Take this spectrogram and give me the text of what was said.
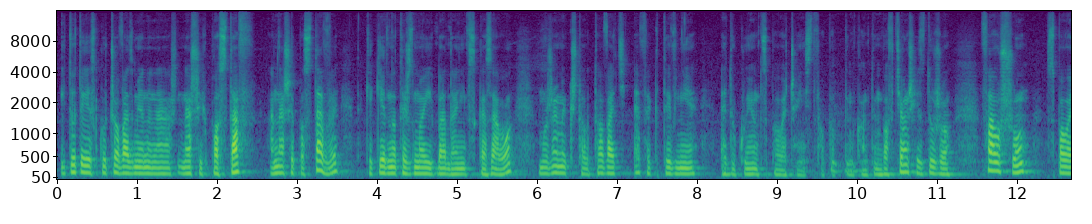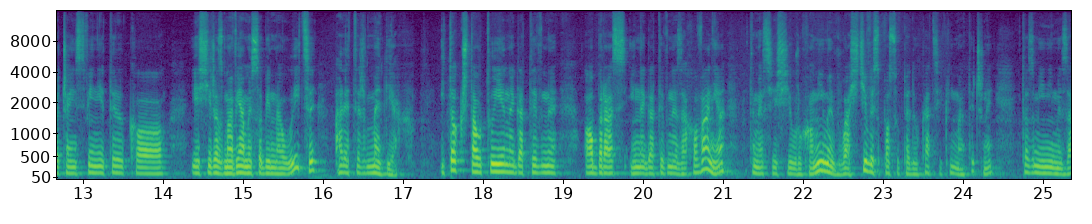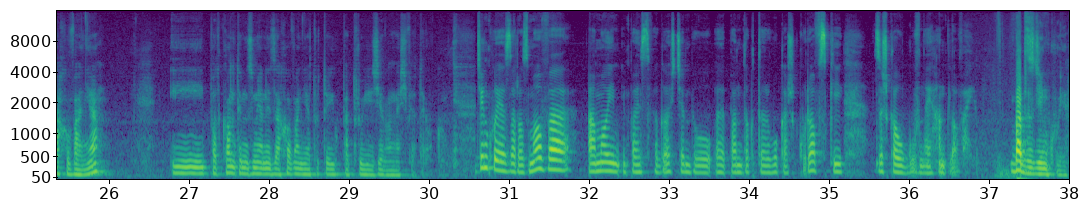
I tutaj jest kluczowa zmiana nas, naszych postaw, a nasze postawy, tak jak jedno też z moich badań wskazało, możemy kształtować efektywnie edukując społeczeństwo pod tym kątem, bo wciąż jest dużo fałszu w społeczeństwie, nie tylko jeśli rozmawiamy sobie na ulicy, ale też w mediach. I to kształtuje negatywny obraz i negatywne zachowania. Natomiast jeśli uruchomimy właściwy sposób edukacji klimatycznej, to zmienimy zachowania i pod kątem zmiany zachowania tutaj upatruję zielone światełko. Dziękuję za rozmowę, a moim i Państwa gościem był e, Pan dr Łukasz Kurowski ze Szkoły Głównej Handlowej. Bardzo dziękuję.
